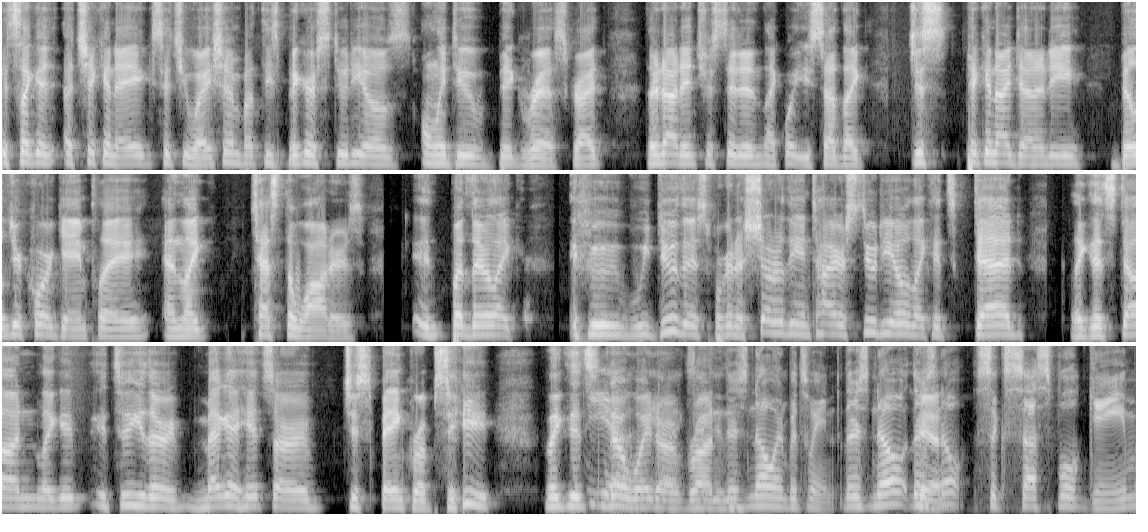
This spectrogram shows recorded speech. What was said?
it's like a, a chicken egg situation, but these bigger studios only do big risk, right? They're not interested in like what you said, like just pick an identity, build your core gameplay, and like test the waters. It- but they're like, if we, we do this, we're gonna shutter the entire studio, like it's dead, like it's done. Like it, it's either mega hits or just bankruptcy. like it's no way yeah, to exactly. run. There's no in between. There's no there's Yeah. no successful game.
